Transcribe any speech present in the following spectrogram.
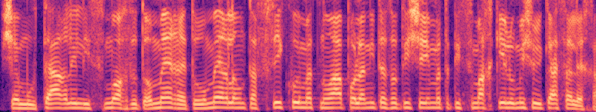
שמותר לי לשמוח, זאת אומרת, הוא אומר לנו תפסיקו עם התנועה הפולנית הזאת שאם אתה תשמח כאילו מישהו יכעס עליך.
